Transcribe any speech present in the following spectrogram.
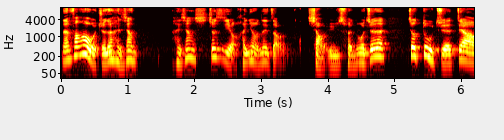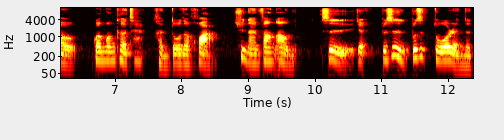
南方澳我觉得很像。很像就是有很有那种小渔村，我觉得就杜绝掉观光客太很多的话，去南方澳你是就不是不是多人的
